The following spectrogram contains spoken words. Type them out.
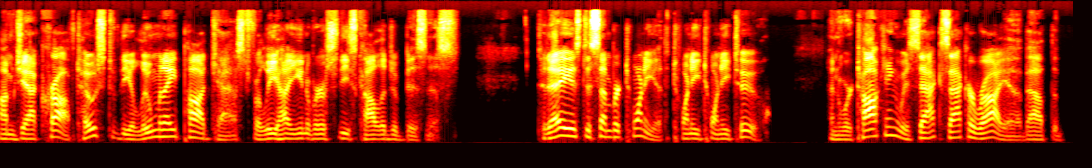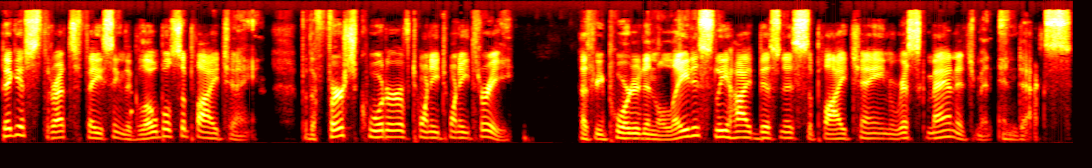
I'm Jack Croft, host of the Illuminate podcast for Lehigh University's College of Business. Today is December 20th, 2022, and we're talking with Zach Zacharia about the biggest threats facing the global supply chain for the first quarter of 2023 as reported in the latest Lehigh Business Supply Chain Risk Management Index.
